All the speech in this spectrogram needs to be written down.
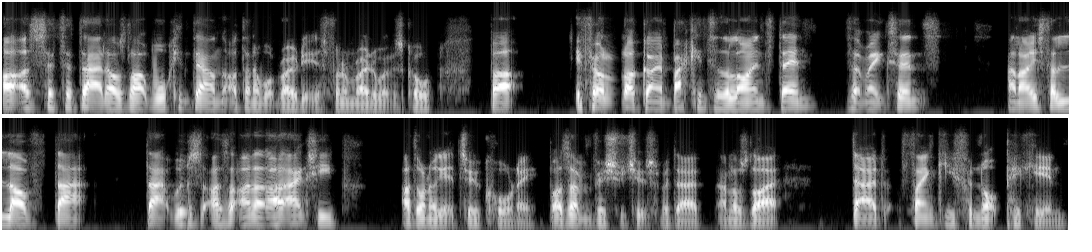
I said to Dad, I was like walking down. I don't know what road it is, Fulham Road or what it was called, but it felt like going back into the Lions Den. Does that make sense? And I used to love that. That was, I, I actually, I don't want to get too corny, but I was having fish and chips with my dad, and I was like, Dad, thank you for not picking,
